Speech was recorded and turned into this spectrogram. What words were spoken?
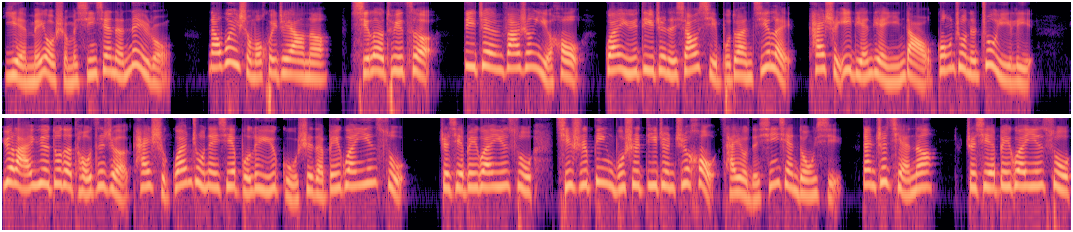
也没有什么新鲜的内容。那为什么会这样呢？席勒推测，地震发生以后，关于地震的消息不断积累，开始一点点引导公众的注意力。越来越多的投资者开始关注那些不利于股市的悲观因素。这些悲观因素其实并不是地震之后才有的新鲜东西，但之前呢，这些悲观因素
